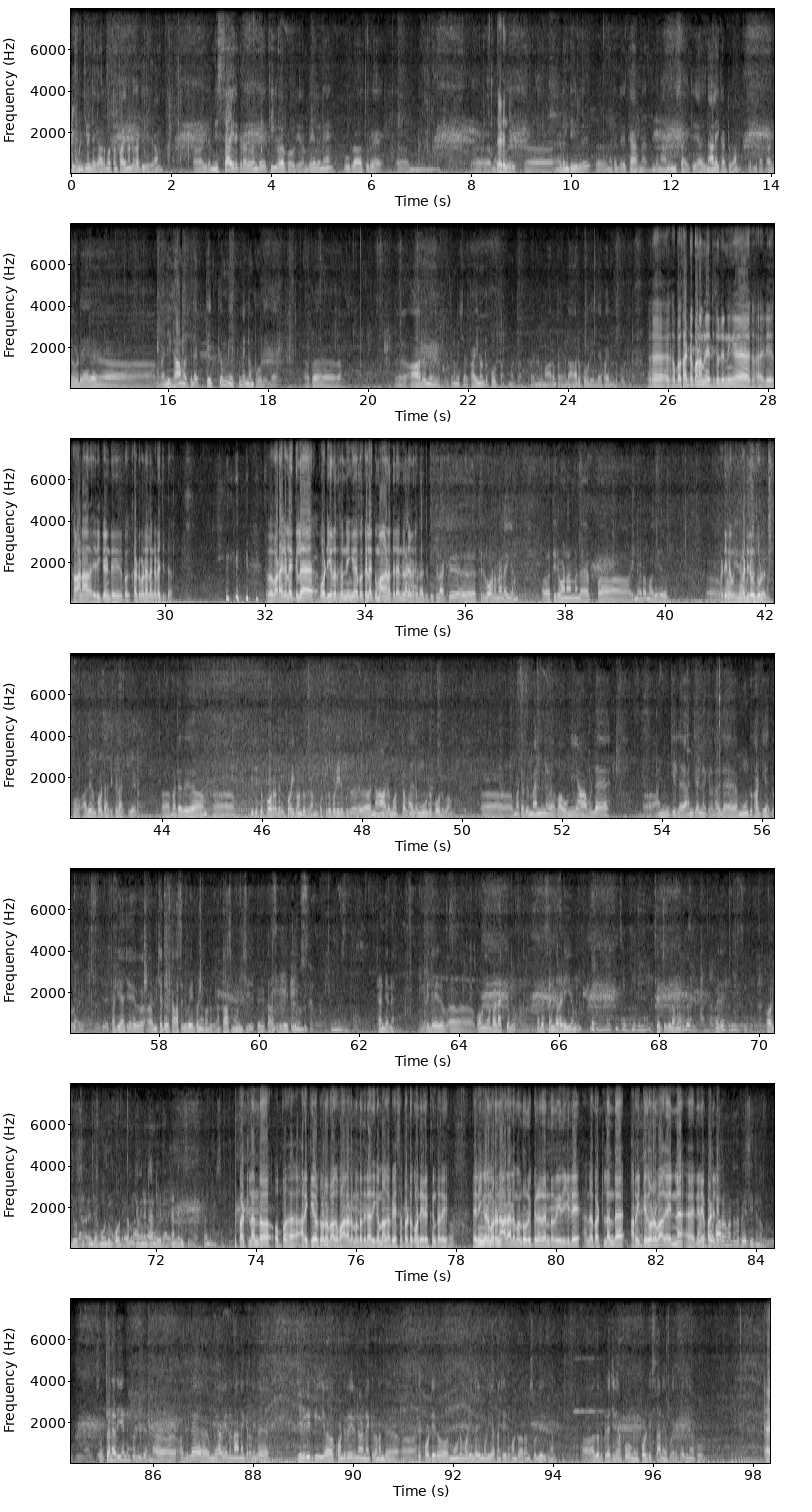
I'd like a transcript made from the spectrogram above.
அஞ்சு கிண்ட கார் மொத்தம் பதினொன்று கட்டியிருக்கிறோம். இதில் மிஸ் ஆகிருக்கிறது வந்து தீவ பகுதி. வேலனை உர்ராத்துறை நெடுந்தீவு. மற்றது கார்னர். இந்த நாளும் மிஸ் ஆயிட்டு அது நாளை கட்டுவோம். அதோட வலிகாமத்தில் தெற்கும் மேற்கும் இன்னும் போடல அப்போ ஆறு மி- எத்தனை மிஸ் பதினொன்று போட்டோம் மொத்தம் பதினொன்று மாதம் பதினேழு ஆறு போடல பதினொன்று போட்டோம் நேற்று சொல்லியிருந்தீங்க க- இது காணாத இருக்கேன்ட்டு இப்போ கட்டுப்பணம் எல்லாம் கிடைச்சிதா இப்போ வடகிழக்கில் போட்டிக்கிறது சொன்னீங்க இப்போ கிழக்கு மாகாணத்தில் இந்த கிழக்கு போட்டாச்சு இப்போ கிழக்கு திருவோணமலையும் திருவோணமலை என்னோட. ஓ அதுவும் போட்டாச்சு கிழக்கு மற்றது இதுக்கு போடுறதுக்கு போய் கொண்டிருக்கிறோம் இப்போ புதுக்குடியிருப்புக்கு நாலு மொத்தம் அதில் மூன்று போடுவோம் மற்றது மண் வவுனியாவில் அஞ்சில் அஞ்சு நினைக்கிறேன் அதில் மூன்று கட்டியாச்சு ஒரு கட்டியாச்சு அஹ், மிச்சத்துக்கு காசுக்கு வெயிட் பண்ணி கொண்டிருக்கிறோம் காசு முடிஞ்சு காசுக்கு வெயிட் பண்ணி கொண்டிருக்கோம் ரெண்டு என்ன? இல்லை இது வவுனியா வடக்கும் மற்ற செங்கலடியும் செட்டிக்குளமும் அது ஓ ஜூஸ் இந்த மூன்றும் போட்டுட்டோம். மிச்சம் இன்னும் ரெண்டு கிட்ட ரெண்டு மிஸ்ஸிங்க ரெண்டு மிஸ்ஸிங் பட்டிலந்த ஒப்ப அறிக்கைகள் தொடர்பாக பாராளுமன்றத்தில் அதிகமாக பேசப்பட்டு கொண்டிருக்கின்றது. நீங்களும் ஒரு நாடாளுமன்ற உறுப்பினர் என்ற ரீதியிலே அந்த பட்டிலந்த அறிக்கை தொடர்பாக என்ன அஹ், நிலைப்பாடில் பாராளுமன்றத்தில் பேசிட்டேன். சுத்த நரியன்னு சொல்லிட்டேன். அதில் உண்மையாகவே என்ன நான் நினைக்கிறேன் இவ ஜேவிபி கொண்டு விரைவு நான் நினைக்கிறேன். அந்த ரிப்போர்ட் ஏதோ மூன்று மொழியில மொழியாக்கம் செய்து கொண்டு வரேன்னு சொல்லியிருக்கேன் அது ஒரு பிரச்சனையாக போகும். பொலிட்டிக்ஸ் தானே இது பிரச்சனையாக போகும்.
